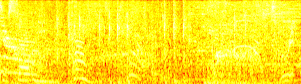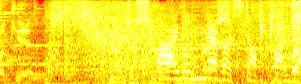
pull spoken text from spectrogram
Possess a. Triple kill. I will never stop fighting.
